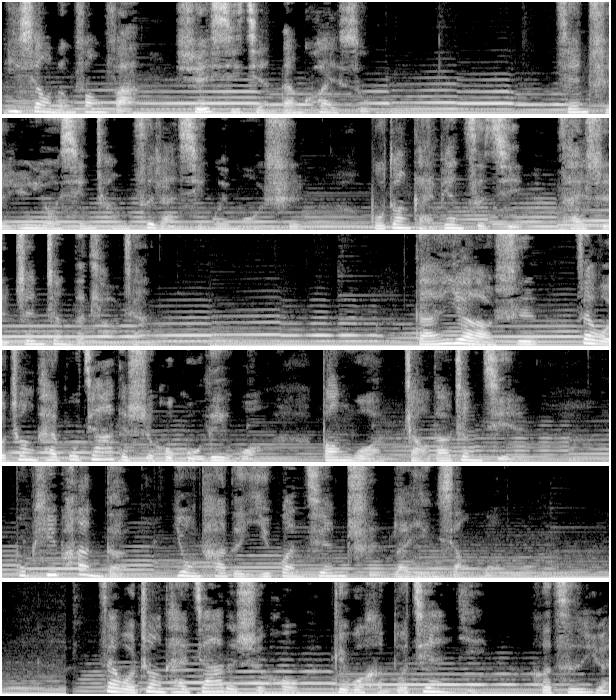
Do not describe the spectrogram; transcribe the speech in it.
易效能方法学习简单快速，坚持运用形成自然行为模式，不断改变自己才是真正的挑战。感恩叶老师。在我状态不佳的时候，鼓励我，帮我找到症结，不批判的用他的一贯坚持来影响我。在我状态佳的时候，给我很多建议和资源，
